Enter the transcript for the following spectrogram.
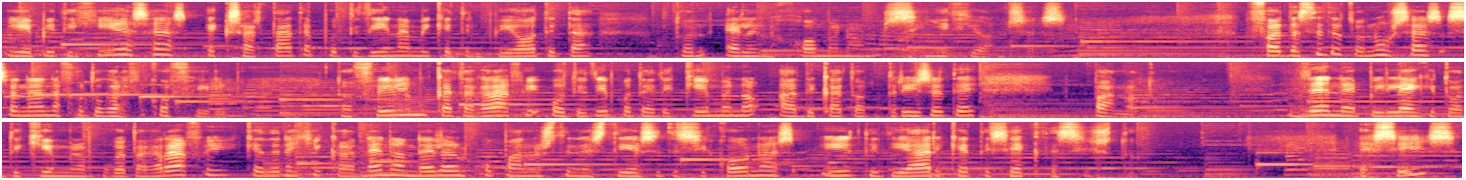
Η επιτυχία σας εξαρτάται από τη δύναμη και την ποιότητα των ελεγχόμενων συνήθειών σας. Φανταστείτε το νου σας σαν ένα φωτογραφικό φιλμ. Το φιλμ καταγράφει οτιδήποτε αντικείμενο αντικατοπτρίζεται πάνω του. Δεν επιλέγει το αντικείμενο που καταγράφει και δεν έχει κανέναν έλεγχο πάνω στην εστίαση της εικόνας ή τη διάρκεια της έκθεσης του. Εσείς,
